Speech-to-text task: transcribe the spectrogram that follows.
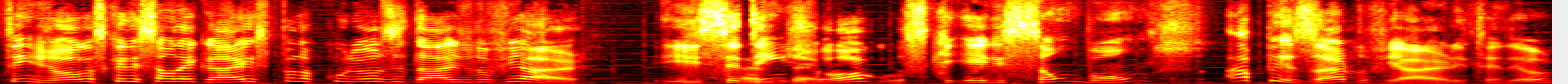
Tem jogos que eles são legais pela curiosidade do VR. E você É, tem é. jogos que eles são bons apesar do VR, entendeu?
